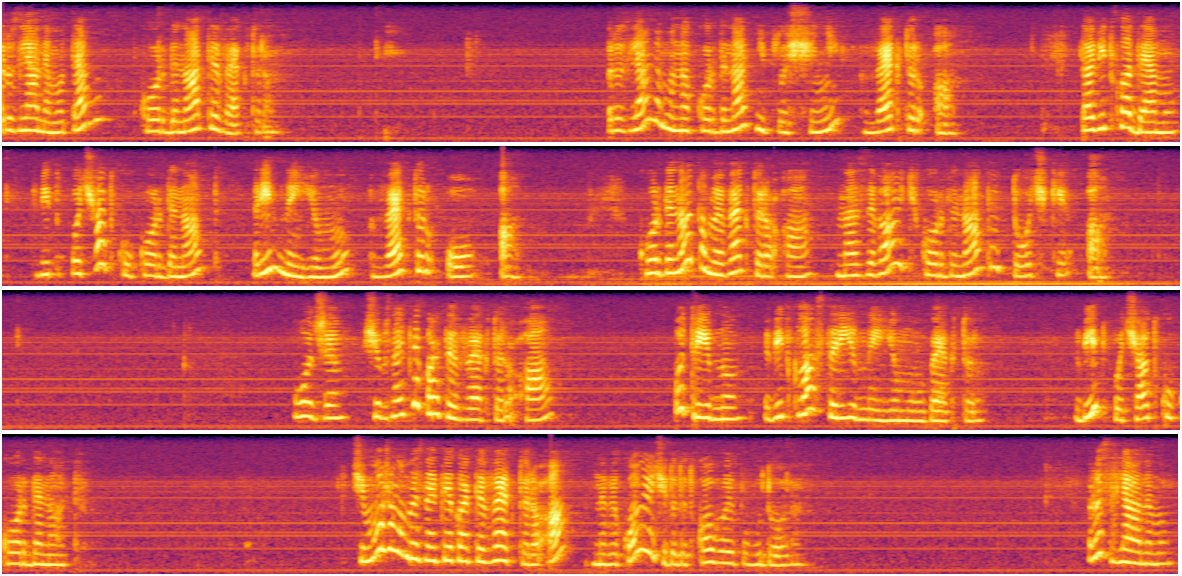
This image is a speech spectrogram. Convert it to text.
Розглянемо тему координати вектора. Розглянемо на координатній площині вектор А та відкладемо від початку координат рівний йому вектор ОА. Координатами вектора А називають координати точки А. Отже, щоб знайти координати вектора А, потрібно відкласти рівний йому вектор від початку координат. Чи можемо ми знайти координати вектора А, не виконуючи додаткової побудови? Розглянемо.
